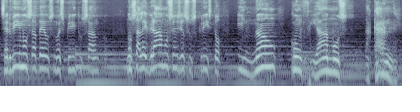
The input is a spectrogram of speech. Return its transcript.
servimos a Deus no Espírito Santo, nos alegramos em Jesus Cristo e não confiamos na carne.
